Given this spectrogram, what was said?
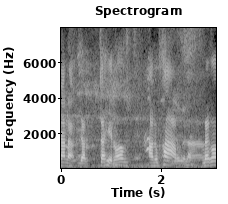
กันอะอยากจะเห็นว่าอนุภาพแล้วก็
